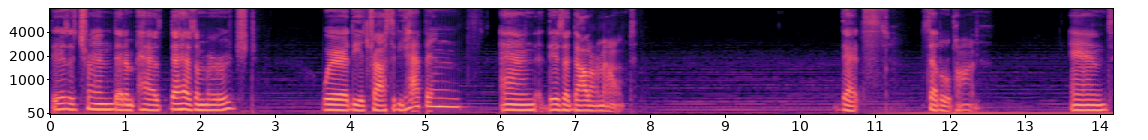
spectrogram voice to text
there's a trend that has that has emerged where the atrocity happens and there's a dollar amount that's settled upon. And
